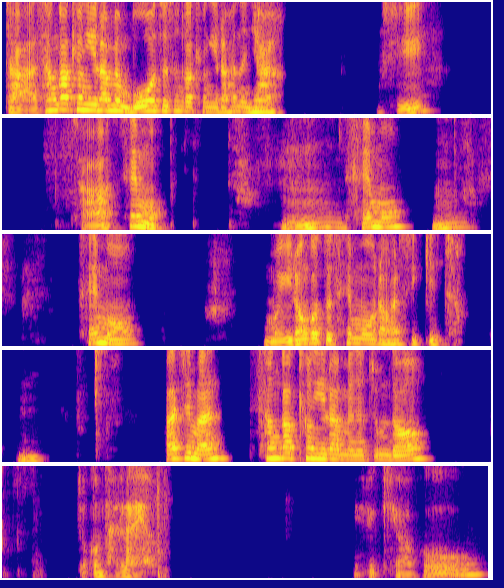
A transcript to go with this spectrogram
자, 삼각형이라면 무엇을 삼각형이라 하느냐? 혹시? 자 세모. 음 세모. 음 세모. 뭐 이런 것도 세모라고 할 수 있겠죠. 음. 하지만 삼각형이라면 좀 더 조금 달라요. 이렇게 하고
